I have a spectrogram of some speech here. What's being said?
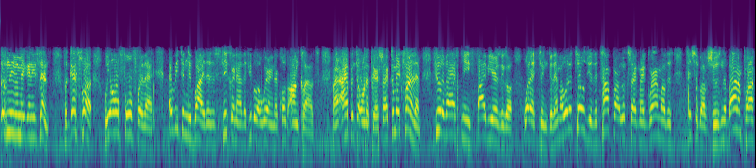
doesn't even make any sense. But guess what? We all fall for that. Everything we buy, there's a sneaker now that people are wearing. They're called On Clouds. Right? I happen to own a pair, so I can make fun of them. If you would have asked me five years ago what I think of them, I would have told you the top part looks like my grandmother's Tisha B'av shoes, and the bottom part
